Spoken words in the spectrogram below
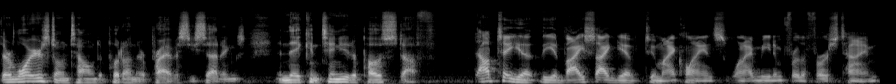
their lawyers don't tell them to put on their privacy settings, and they continue to post stuff. I'll tell you the advice I give to my clients when I meet them for the first time.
